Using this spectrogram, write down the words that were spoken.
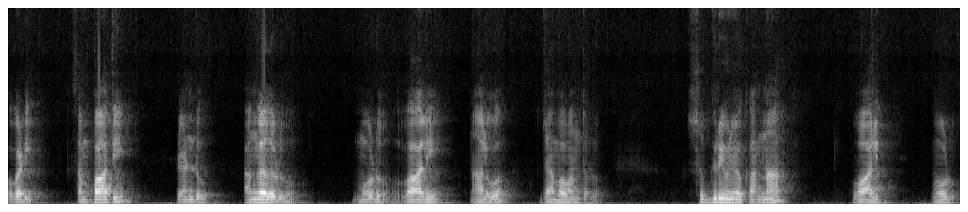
ఒకటి సంపాతి. రెండు అంగదుడు. మూడు వాలి. నాలుగు జాంబవంతుడు. సుగ్రీవుని యొక్క అన్న వాలి. మూడు.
